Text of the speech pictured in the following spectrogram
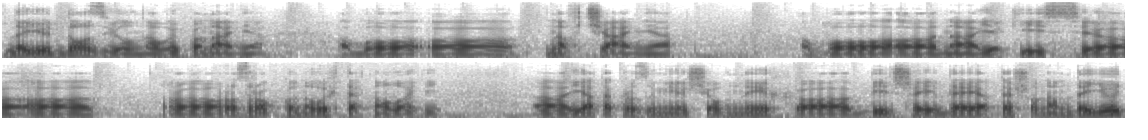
дають дозвіл на виконання або навчання, або на якісь розробку нових технологій. Я так розумію, що в них більша ідея те, що нам дають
